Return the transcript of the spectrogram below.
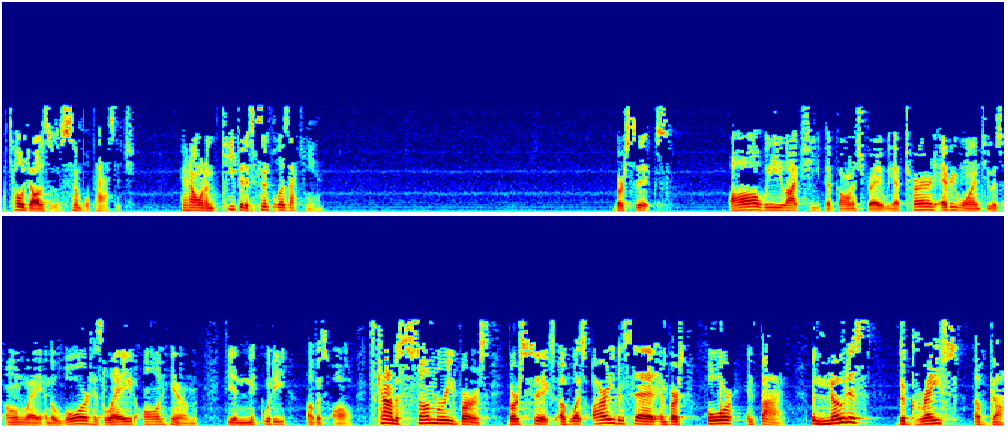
I told y'all this was a simple passage, and I want to keep it as simple as I can. Verse 6 All we like sheep have gone astray. We have turned every one to his own way, and the Lord has laid on him the iniquity of us all. It's kind of a summary verse verse 6 of what's already been said in verse 4 and 5. But notice the grace of God.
